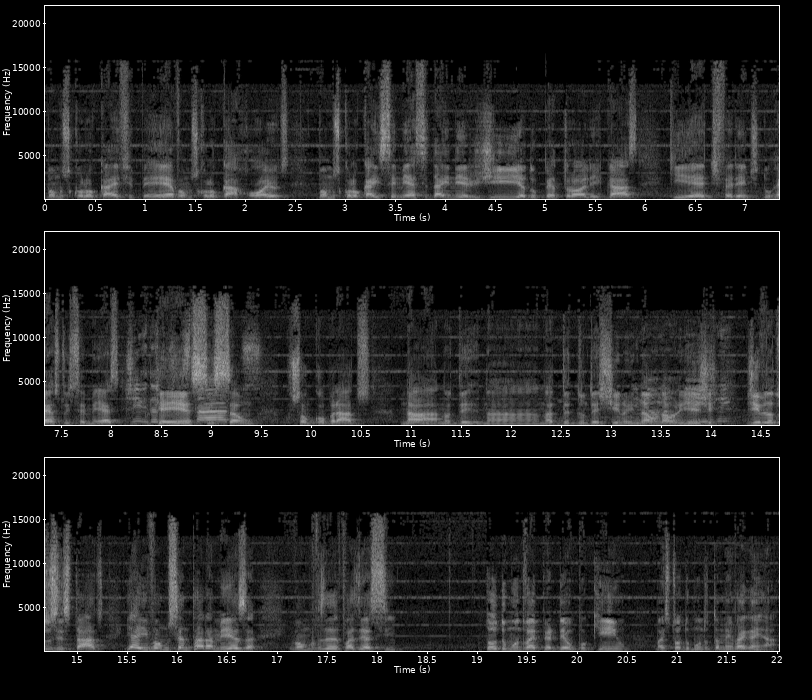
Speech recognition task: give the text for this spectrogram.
vamos colocar FPE, vamos colocar royalties, vamos colocar ICMS da energia, do petróleo e gás, que é diferente do resto do ICMS, Dívida porque esses são, são cobrados na, no, de, na, na, no destino e, e não, na origem, origem, dívida dos estados, e aí vamos sentar à mesa e vamos fazer, fazer assim. Todo mundo vai perder um pouquinho, mas todo mundo também vai ganhar.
